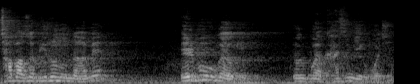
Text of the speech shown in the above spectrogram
잡아서 밀어놓은 다음에 엘보우가 여기 여기 뭐야 가슴이 이거 뭐지?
